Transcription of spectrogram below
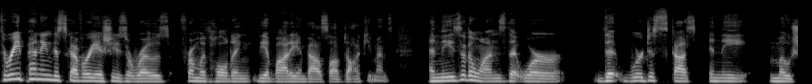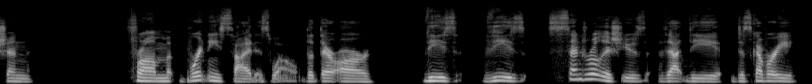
Three pending discovery issues arose from withholding the Abadi and Valsov documents. And these are the ones that were that were discussed in the motion from Britney's side as well, that there are these these central issues that the discovery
